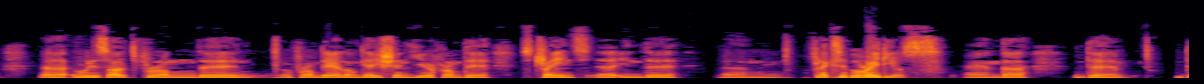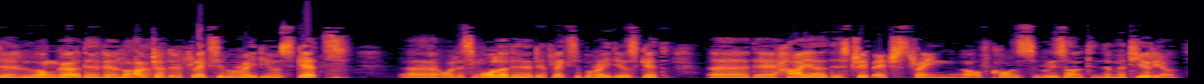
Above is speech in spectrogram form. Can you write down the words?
result from the from the elongation here from the strains in the um, flexible radius. And uh, the the longer the, the larger the flexible radius gets uh, or the smaller the, the flexible radius get uh, the higher the strip edge strain uh, of course result in the material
